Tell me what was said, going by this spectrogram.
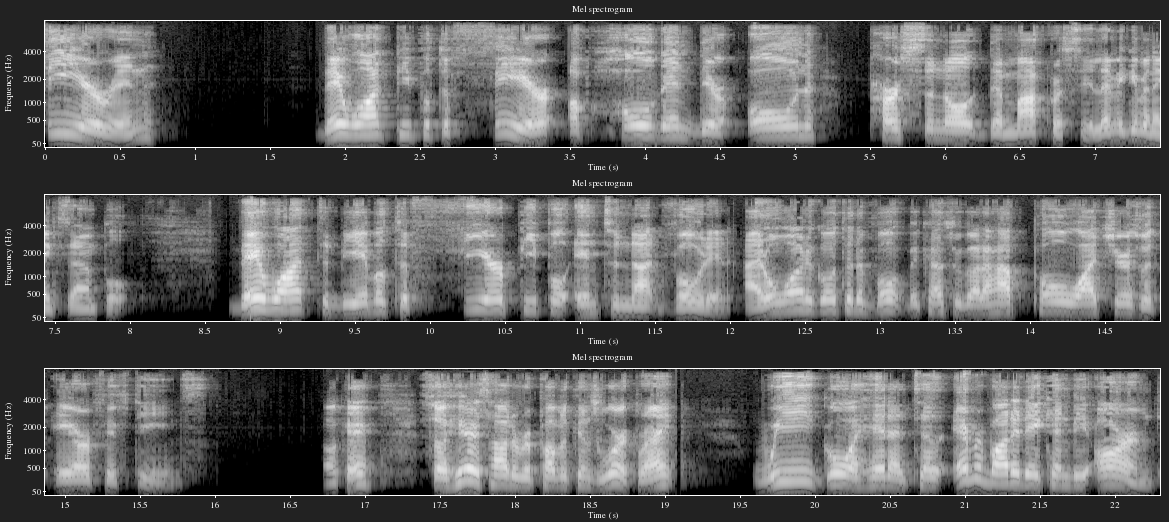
fearing. They want people to fear upholding their own personal democracy. Let me give an example. They want to be able to fear people into not voting. I don't want to go to the vote because we're going to have poll watchers with AR-15s. Okay? So here's how the Republicans work, right? We go ahead and tell everybody they can be armed.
